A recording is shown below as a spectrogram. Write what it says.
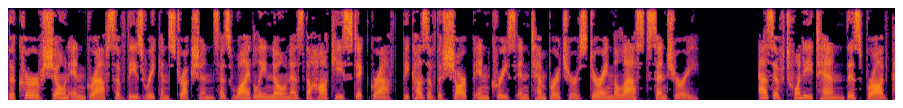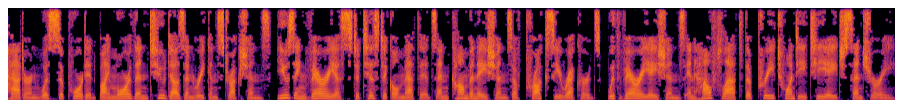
The curve shown in graphs of these reconstructions is widely known as the hockey stick graph, because of the sharp increase in temperatures during the last century. As of 2010 this broad pattern was supported by more than two dozen reconstructions, using various statistical methods and combinations of proxy records, with variations in how flat the pre-20th century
